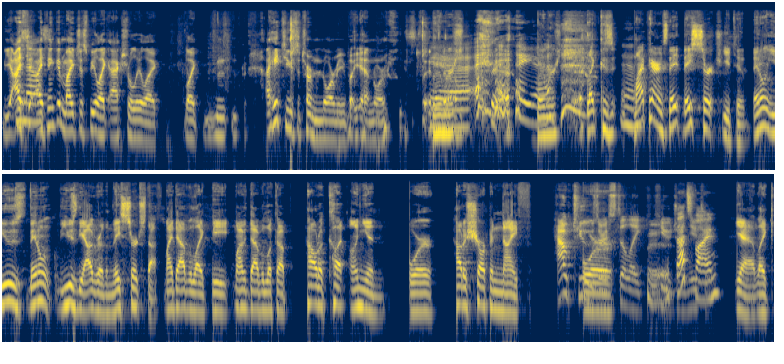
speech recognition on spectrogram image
yeah. I th- I think it might just be like actually like like n- I hate to use the term normie, but yeah, normies. Yeah. yeah. Boomers. Like, because Yeah. my parents, they they search YouTube. They don't use they don't use the algorithm. They search stuff. My dad would like be my dad would look up how to cut onion or how to sharpen knife. How tos Or- are still like huge. That's YouTube. fine. Yeah, like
